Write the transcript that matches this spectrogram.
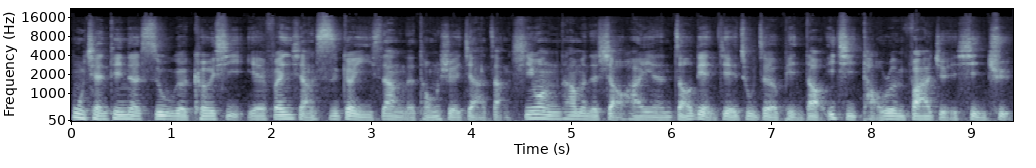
目前听了十五个科系，也分享十个以上的同学家长，希望他们的小孩也能早点接触这个频道，一起讨论发掘兴趣。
